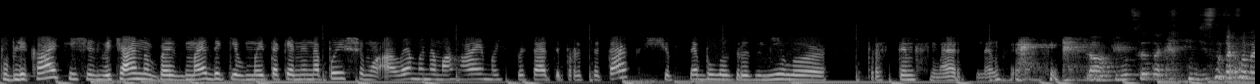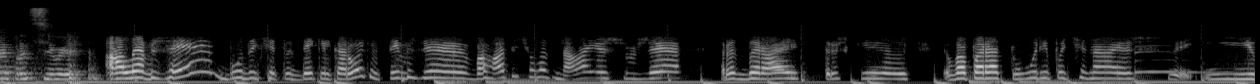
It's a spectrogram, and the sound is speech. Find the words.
публікацій, що звичайно без медиків ми таке не напишемо, але ми намагаємось писати про це так, щоб це було зрозуміло простим смертним. Так, ну це так дійсно так воно і працює. Але вже, будучи тут декілька років, ти вже багато чого знаєш, вже розбираєш трошки в апаратурі починаєш. І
